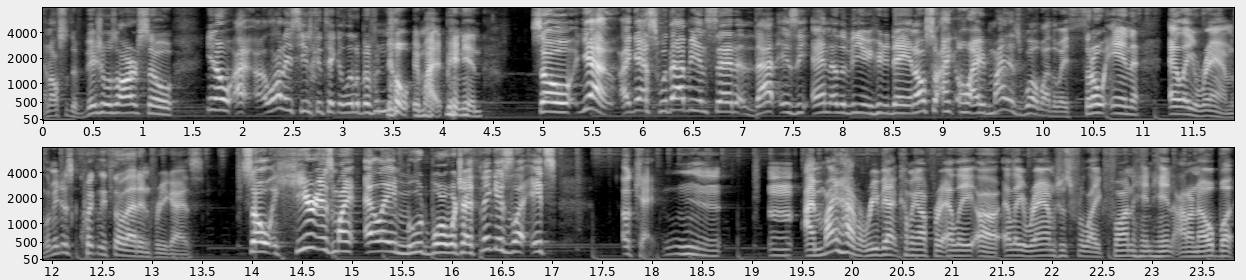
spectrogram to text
and also the visuals are. So, you know, I, a lot of these teams can take a little bit of a note, in my opinion. So yeah, I guess with that being said, that is the end of the video here today. And also, I, oh, I might as well, by the way, throw in LA Rams. Let me just quickly throw that in for you guys. So here is my LA mood board, which I think is like, it's, okay. Mm, Mm, I might have a revamp coming out for LA uh, LA Rams just for like fun, hint hint. I don't know, but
